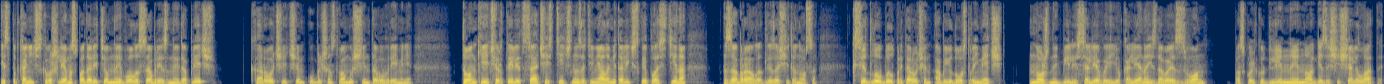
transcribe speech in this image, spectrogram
Из-под конического шлема спадали темные волосы, обрезанные до плеч, короче, чем у большинства мужчин того времени. Тонкие черты лица частично затеняла металлическая пластина, забрала для защиты носа. К седлу был приторочен обоюдоострый меч, ножны бились о левое ее колено, издавая звон, поскольку длинные ноги защищали латы.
